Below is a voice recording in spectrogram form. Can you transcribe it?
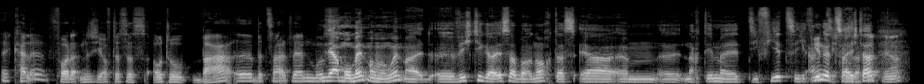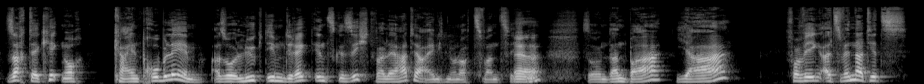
der Kalle? Fordert natürlich auf, dass das Auto bar äh, bezahlt werden muss. Ja, Moment mal, Moment mal. Äh, wichtiger ist aber noch, dass er, ähm, äh, nachdem er die 40, 40 angezeigt hat, hat ja. sagt der Kick noch, kein Problem. Also lügt ihm direkt ins Gesicht, weil er hat ja eigentlich nur noch 20. Ja. Ne? So, und dann bar, ja. Von wegen, als wenn das jetzt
